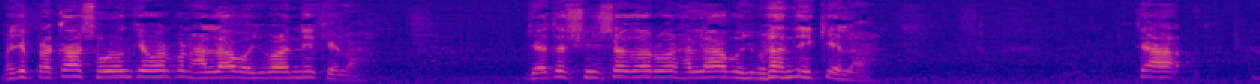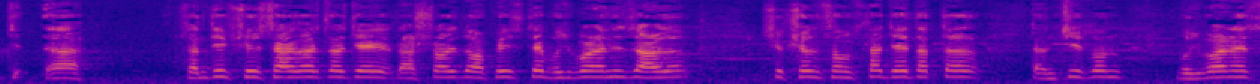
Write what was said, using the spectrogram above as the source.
म्हणजे प्रकाश सोळंकेवर पण हल्ला भुजबळांनी केला. जयदत्त क्षीरसागरवर हल्ला भुजबळांनी केला. त्या संदीप क्षीरसागरचं जे राष्ट्रवादीचं ऑफिस ते भुजबळांनी जाळलं. शिक्षण संस्था जे येतात तर त्यांची पण भुजबळानेच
